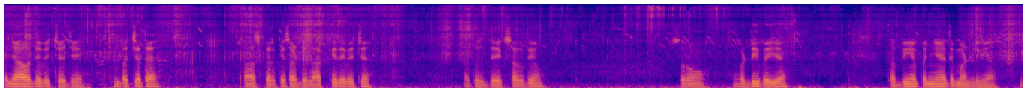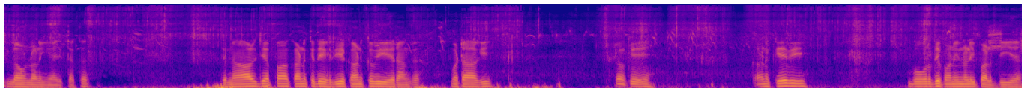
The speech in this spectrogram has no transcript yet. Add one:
ਪੰਜਾਬ ਦੇ ਵਿੱਚ ਅਜੇ ਬਚਤ ਹੈ, ਖਾਸ ਕਰਕੇ ਸਾਡੇ ਇਲਾਕੇ ਦੇ ਵਿੱਚ। ਆ ਤੁਸੀਂ ਦੇਖ ਸਕਦੇ ਹੋ, ਸਰੋਂ ਵੱਡੀ ਪਈ ਹੈ। ਤੱਬੀਆਂ ਪਈਆਂ ਤੇ ਮੰਡਲੀਆਂ ਲਾਉਣ ਵਾਲੀਆਂ ਅਜੇ ਤੱਕ। ਤੇ ਨਾਲ ਜੇ ਆਪਾਂ ਕਣਕ ਦੇਖ ਲਈਏ, ਕਣਕ ਵੀ ਇਹ ਰੰਗ ਵਟਾ ਗਈ। ਕਿਉਂਕਿ ਕਣਕ ਇਹ ਵੀ ਬੋਰ ਦੇ ਪਾਣੀ ਨਾਲ ਹੀ ਪਲਦੀ ਹੈ।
